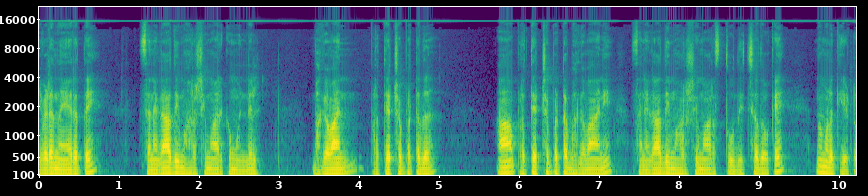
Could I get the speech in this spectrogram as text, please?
ഇവിടെ നേരത്തെ സനകാദി മഹർഷിമാർക്ക് മുന്നിൽ ഭഗവാൻ പ്രത്യക്ഷപ്പെട്ടത് ആ പ്രത്യക്ഷപ്പെട്ട ഭഗവാനെ സനകാദി മഹർഷിമാർ സ്തുതിച്ചതൊക്കെ നമ്മൾ കേട്ടു.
